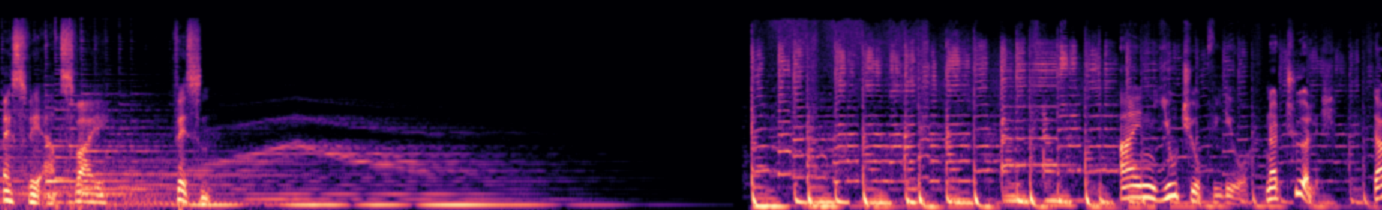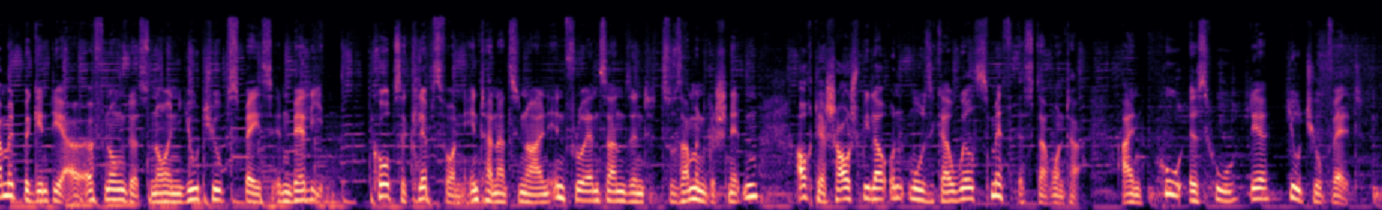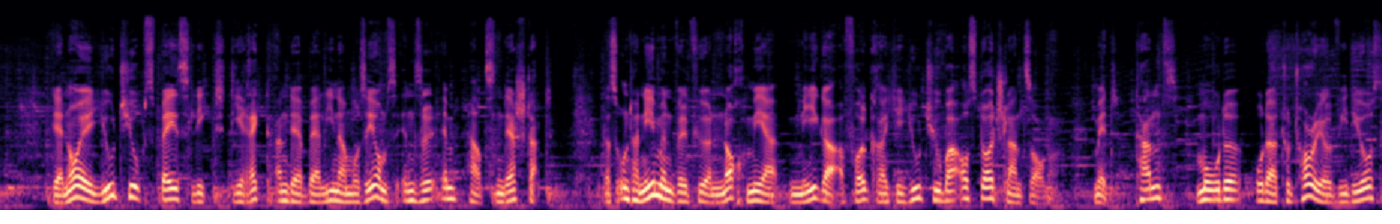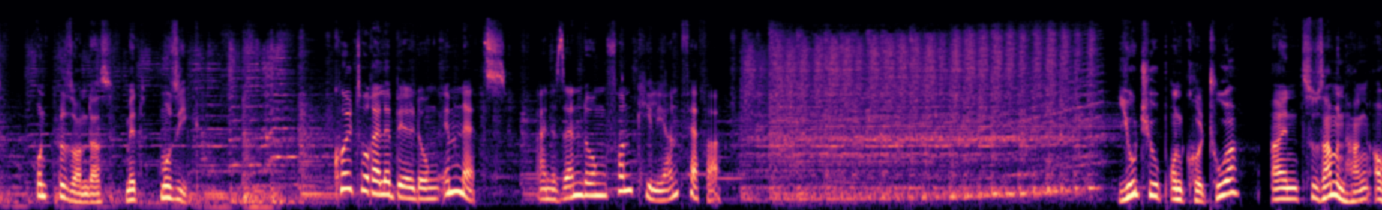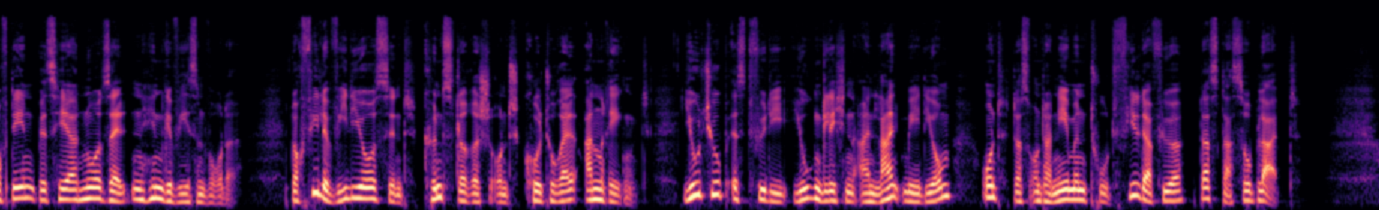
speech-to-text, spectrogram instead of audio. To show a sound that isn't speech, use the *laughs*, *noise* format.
SWR 2 Wissen. Ein YouTube-Video, natürlich. Damit beginnt die Eröffnung des neuen YouTube Space in Berlin. Kurze Clips von internationalen Influencern sind zusammengeschnitten. Auch der Schauspieler und Musiker Will Smith ist darunter. Ein Who is Who der YouTube-Welt. Der neue YouTube Space liegt direkt an der Berliner Museumsinsel im Herzen der Stadt. Das Unternehmen will für noch mehr mega erfolgreiche YouTuber aus Deutschland sorgen. Mit Tanz, Mode oder Tutorial-Videos und besonders mit Musik. Kulturelle Bildung im Netz. Eine Sendung von Kilian Pfeffer. YouTube und Kultur, ein Zusammenhang, auf den bisher nur selten hingewiesen wurde. Doch viele Videos sind künstlerisch und kulturell anregend. YouTube ist für die Jugendlichen ein Leitmedium und das Unternehmen tut viel dafür, dass das so bleibt.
